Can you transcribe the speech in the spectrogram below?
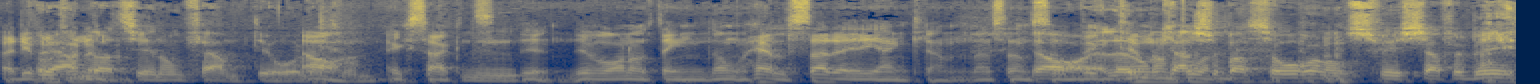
ja, förändrats inom 50 år. Ja, liksom. exakt. Mm. Det, det, var någonting, de hälsade egentligen. Men sen ja, så eller de kanske på... bara såg honom svischa förbi.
